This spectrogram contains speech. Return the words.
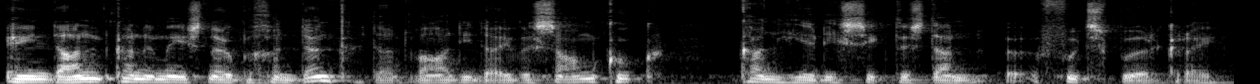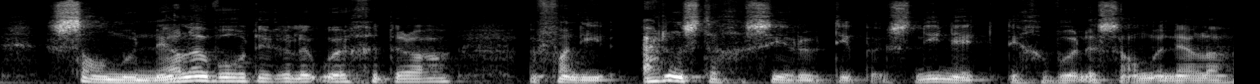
En dan kan 'n mens nou begin dink dat waar die duwe saamkoek kan hierdie siektes dan uh, voetspoor kry. Salmonella word deur hulle oorgedra van die ernstige serotipes, nie net die gewone Salmonella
